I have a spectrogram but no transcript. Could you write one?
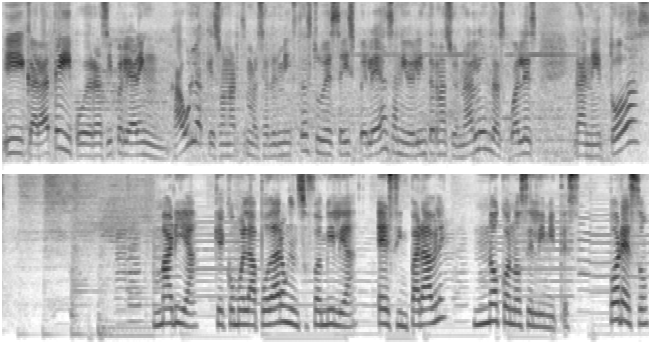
y karate y poder así pelear en jaula, que son artes marciales mixtas. Tuve seis peleas a nivel internacional, las cuales gané todas. María, que como la apodaron en su familia, es imparable, no conoce límites. Por eso,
